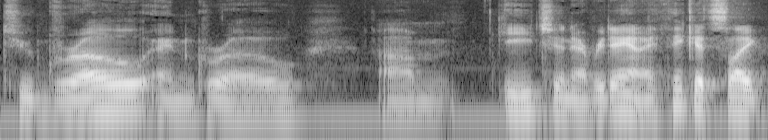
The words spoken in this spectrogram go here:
to grow and grow um, each and every day. And I think it's like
